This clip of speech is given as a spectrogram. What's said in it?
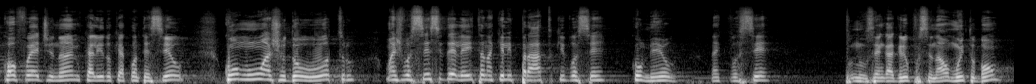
qual foi a dinâmica ali do que aconteceu, como um ajudou o outro, mas você se deleita naquele prato que você comeu, né, que você, no Zengagril, por sinal, muito bom,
